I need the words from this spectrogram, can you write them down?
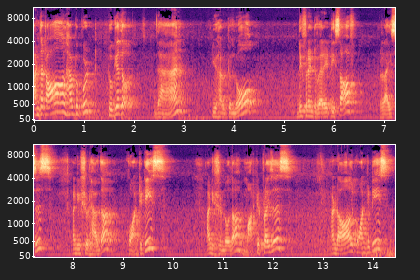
And that all have to put together. Then you have to know different varieties of rices and you should have the quantities and you should know the market prices and all quantities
